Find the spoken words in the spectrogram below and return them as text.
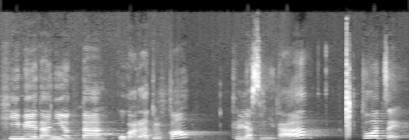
힘의 단위였다. 꼭 알아둘 거? 틀렸습니다. 두 번째,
